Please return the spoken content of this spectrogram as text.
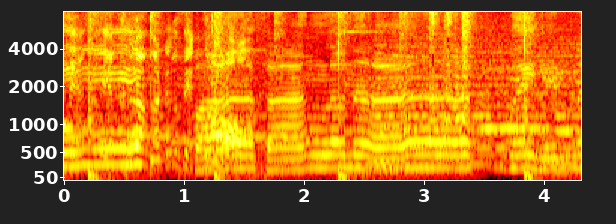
เสียงเครื่องอะนั่กเสียงท่อ ฟ้าสางแล้วนะ ไม่เห็นน้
